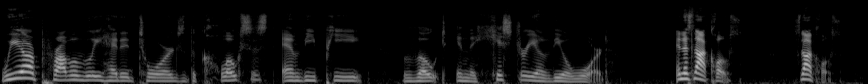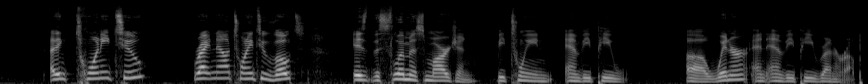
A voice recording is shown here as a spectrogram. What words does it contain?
We are probably headed towards the closest MVP vote in the history of the award. And it's not close. It's not close. I think 22 right now, 22 votes is the slimmest margin between MVP uh, winner and MVP runner up.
